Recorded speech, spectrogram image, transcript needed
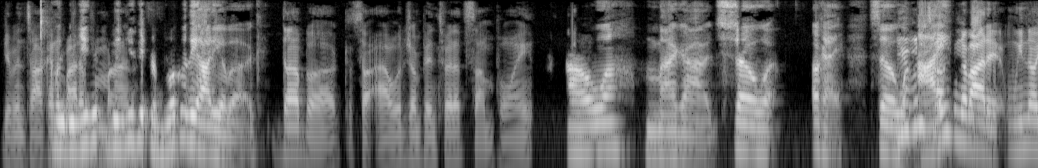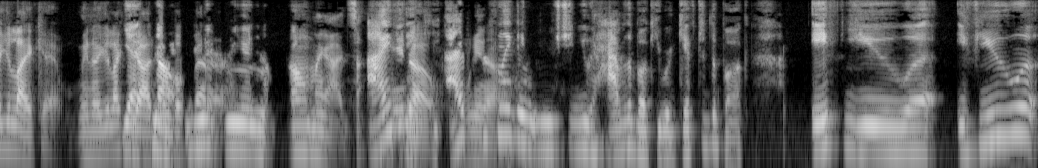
You've been talking Wait, about did it you did you get the book or the audiobook? The book, so I will jump into it at some point. Oh my god. So okay. So You've been I talking about it. We know you like it. We know you like the yeah, no, audiobook you, better. you know, oh my god. So I We think know. I personally know. think you should, you have the book. You were gifted the book. If you if you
